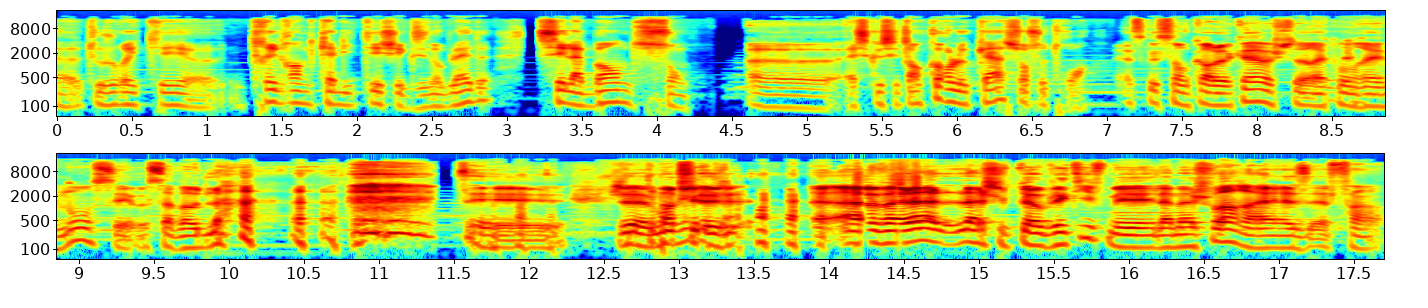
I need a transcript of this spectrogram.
euh, toujours été euh, une très grande qualité chez Xenoblade, c'est la bande son. Euh, Est-ce que c'est encore le cas sur ce 3 Est-ce que c'est encore le cas? Je te répondrai non, ça va au-delà. je, moi, je, je- ah, bah là, là, je suis pas objectif, mais la mâchoire, elle- enfin,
